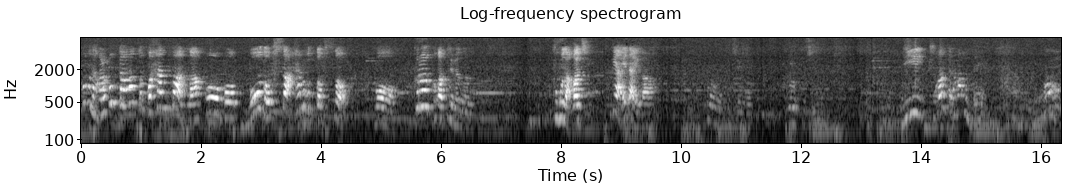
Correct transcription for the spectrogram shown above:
어 나갈 것도 하나도 없고 한도 안 나고 뭐 뭐도 없어. 아무것도 없어. 뭐 그럴 것 같으면은 구고 나가지. 그게 아니다 이가. 그럼 굳이 뭐 그걸 굳이 네 주관대로 하면 돼. 어,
